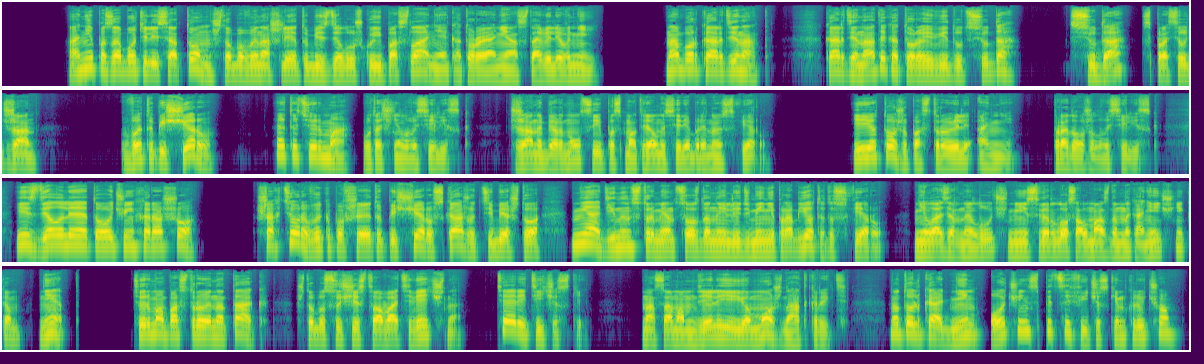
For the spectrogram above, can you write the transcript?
Они позаботились о том, чтобы вы нашли эту безделушку и послание, которое они оставили в ней. Набор координат. Координаты, которые ведут сюда. «Сюда?» — спросил Джан. «В эту пещеру?» «Это тюрьма», — уточнил Василиск. Джан обернулся и посмотрел на серебряную сферу. «Ее тоже построили они», — продолжил Василиск и сделали это очень хорошо. Шахтеры, выкопавшие эту пещеру, скажут тебе, что ни один инструмент, созданный людьми, не пробьет эту сферу. Ни лазерный луч, ни сверло с алмазным наконечником. Нет. Тюрьма построена так, чтобы существовать вечно, теоретически. На самом деле ее можно открыть, но только одним очень специфическим ключом.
